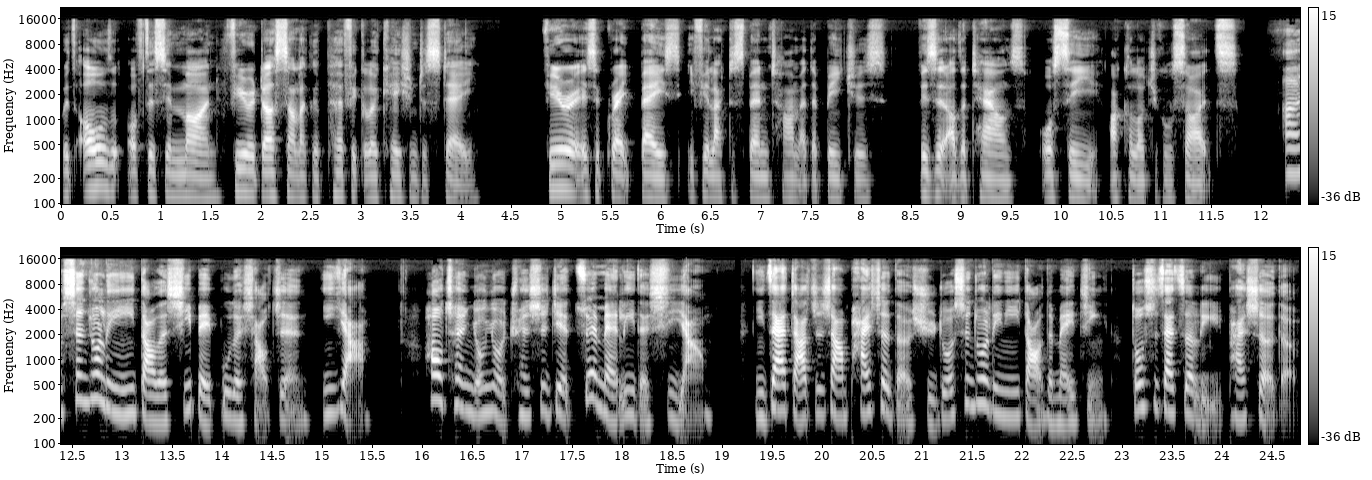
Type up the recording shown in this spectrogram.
With all of this in mind, Fira does sound like the perfect location to stay. Fira is a great base if you like to spend time at the beaches, visit other towns, or see archaeological sites. 而圣托里尼岛的西北部的小镇伊亚， 号称拥有全世界最美丽的夕阳。你在杂志上拍摄的许多圣托里尼岛的美景，都是在这里拍摄的。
